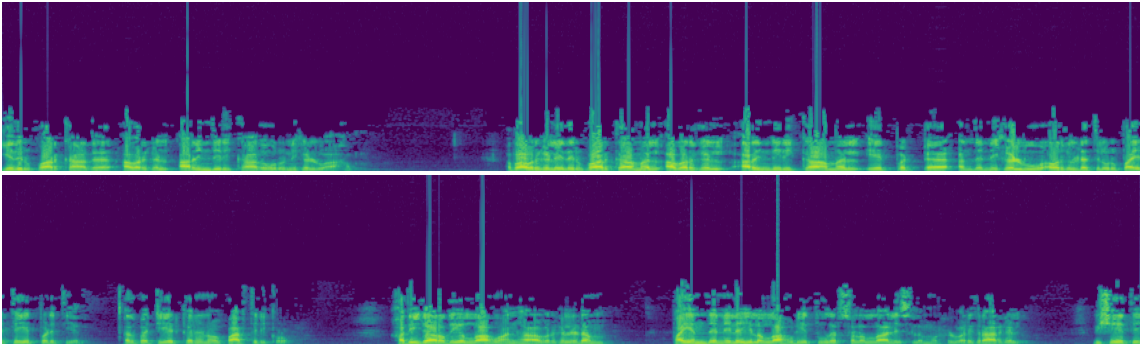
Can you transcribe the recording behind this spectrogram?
எதிர்பார்க்காத அவர்கள் அறிந்திருக்காத ஒரு நிகழ்வாகும். அப்ப அவர்கள் எதிர்பார்க்காமல் அவர்கள் அறிந்திருக்காமல் ஏற்பட்ட அந்த நிகழ்வு அவர்களிடத்தில் ஒரு பயத்தை ஏற்படுத்தியது. அது பற்றி ஏற்கனவே நம்ம பார்த்திருக்கிறோம். ஹதீஜா ரதி அன்ஹா அவர்களிடம் பயந்த நிலையில் அல்லாஹுடைய தூதர் சல்லா அலிஸ்லம் அவர்கள் வருகிறார்கள். விஷயத்தை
